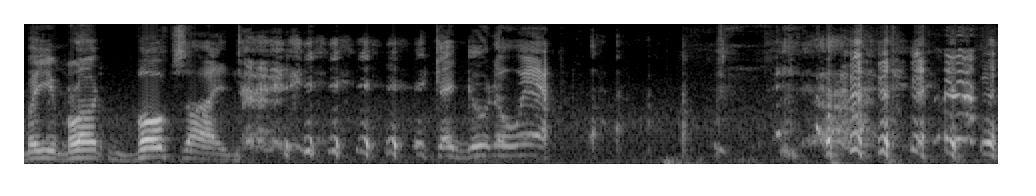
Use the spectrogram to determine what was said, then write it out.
but you block both sides. Can't go nowhere.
